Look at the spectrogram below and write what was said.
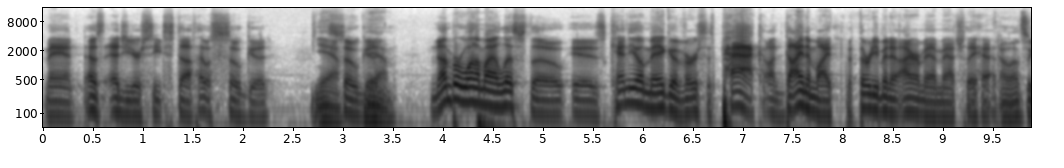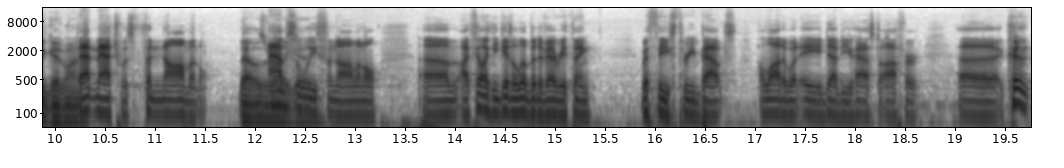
Man, that was edge of your seat stuff. That was so good. Yeah. So good. Yeah. Number one on my list, though, is Kenny Omega versus Pac on Dynamite, the 30 minute Iron Man match they had. Oh, that's a good one. That match was phenomenal. That was really absolutely phenomenal. Um, I feel like you get a little bit of everything with these three bouts. A lot of what AEW has to offer. Uh, couldn't.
